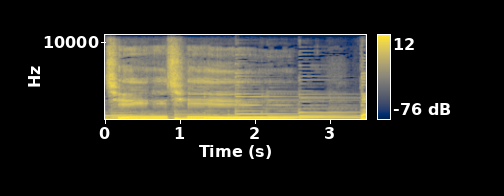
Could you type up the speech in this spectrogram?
萋萋，白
